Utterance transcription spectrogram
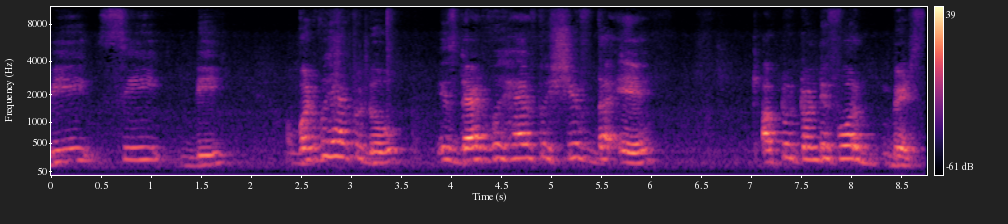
b c d what we have to do is that we have to shift the a up to 24 bits.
